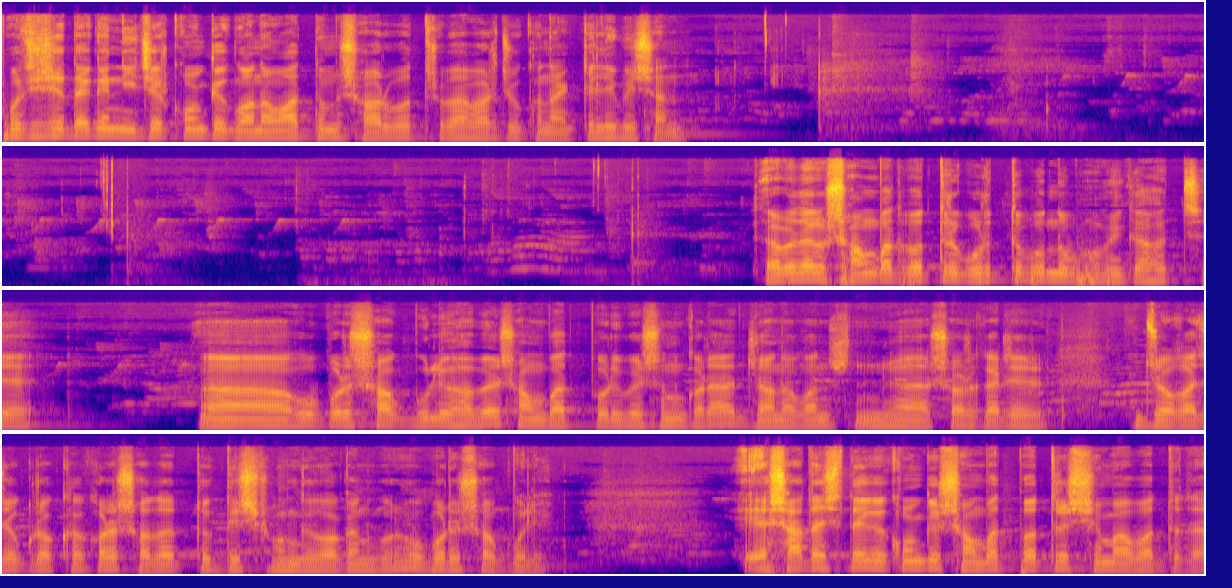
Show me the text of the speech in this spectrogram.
পঁচিশে দাগে নিচের কোনটি গণমাধ্যম সর্বত্র ব্যবহারযোগ্য নয়, টেলিভিশন। তারপরে দেখো, সংবাদপত্রের গুরুত্বপূর্ণ ভূমিকা হচ্ছে উপরে সবগুলি হবে, সংবাদ পরিবেশন করা, জনগণ সরকারের যোগাযোগ রক্ষা করা সদাত্মক দৃষ্টিভঙ্গি গঠন করা, উপরে সবগুলি সাথে সাথে কোনটি সংবাদপত্রের সীমাবদ্ধতা,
